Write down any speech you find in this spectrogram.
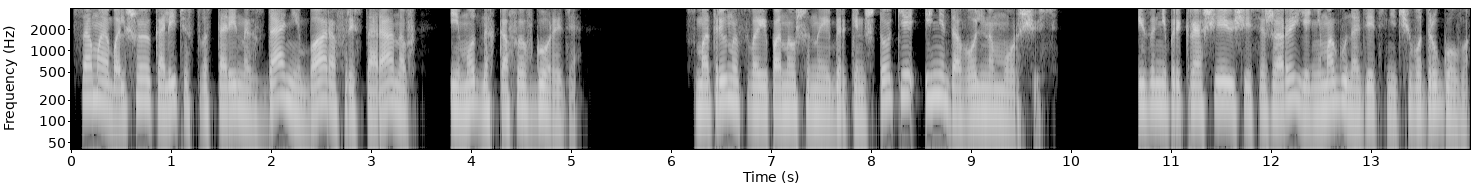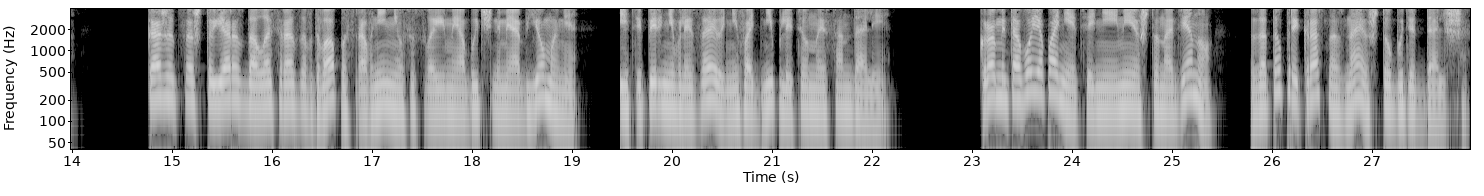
самое большое количество старинных зданий, баров, ресторанов и модных кафе в городе. Смотрю на свои поношенные беркинштоки и недовольно морщусь. Из-за непрекращающейся жары я не могу надеть ничего другого. Кажется, что я раздалась раза в два по сравнению со своими обычными объемами и теперь не влезаю ни в одни плетеные сандалии. Кроме того, я понятия не имею, что надену, зато прекрасно знаю, что будет дальше.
